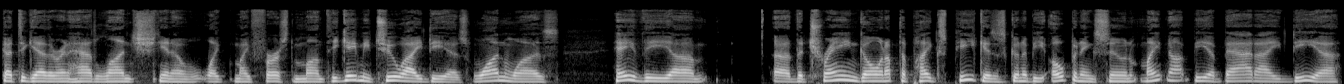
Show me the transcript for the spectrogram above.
got together and had lunch, you know, like my first month. He gave me two ideas. One was, hey, the um, uh, the train going up to Pikes Peak is going to be opening soon. It might not be a bad idea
